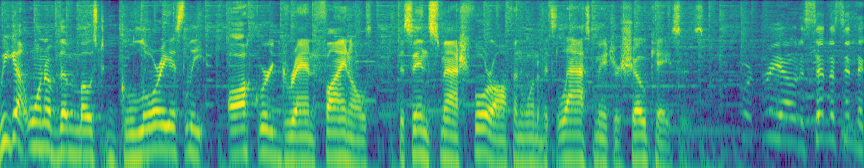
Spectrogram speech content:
we got one of the most gloriously awkward grand finals to send Smash 4 off in one of its last major showcases. 3-0 to send us in the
